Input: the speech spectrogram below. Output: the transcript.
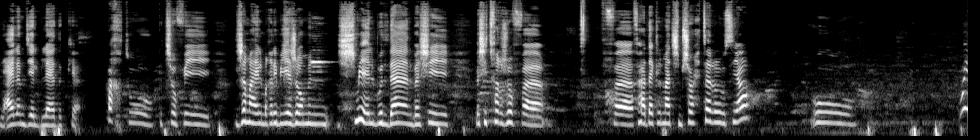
العالم ديال بلادك partout كتشوفي الجماهير المغربية جاو من جميع البلدان باش باش يتفرجوا في في, في هذاك الماتش مشاو حتى لروسيا. و oui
